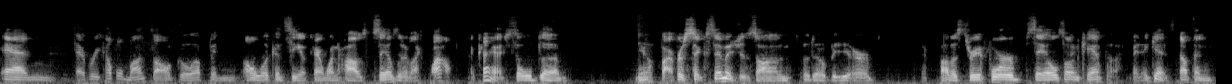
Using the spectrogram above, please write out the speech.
and every couple months I'll go up and I'll look and see okay, I wonder how sales. And I'm like, wow, okay, I sold uh, you know five or six images on Adobe, or well, there's three or four sales on Canva. I mean, again, it's nothing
